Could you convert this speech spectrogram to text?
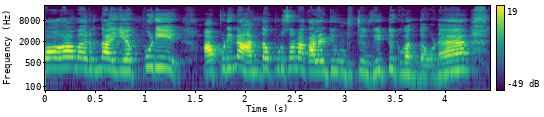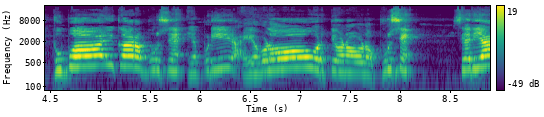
போகாமல் இருந்தால் எப்படி? அப்படின்னு அந்த புருஷனை கலட்டி விட்டுட்டு வீட்டுக்கு வந்தவுடனே துபாய்க்கார புருஷன் எப்படி? எவ்வளோ ஒருத்தியவனோட புருஷன். சரியா?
